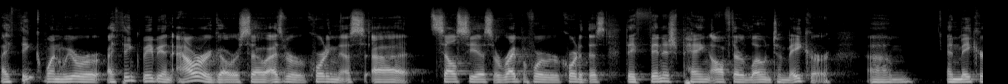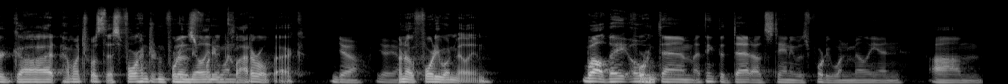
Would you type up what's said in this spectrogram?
I think when we were, I think maybe an hour ago or so, as we were recording this, uh, Celsius, or right before we recorded this, they finished paying off their loan to Maker. Um, and Maker got, how much was this? 440 million in collateral back. Yeah. Yeah. yeah. Oh, no, 41 million. Well, they owed them, I think the debt outstanding was 41 million. Um,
